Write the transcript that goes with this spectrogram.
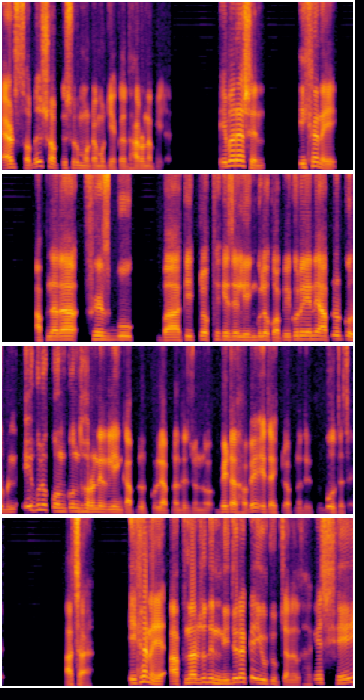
অ্যাডস হবে, সবকিছুর মোটামুটি একটা ধারণা পেলেন। এবার আসেন, এখানে আপনারা ফেসবুক বা টিকটক থেকে যে লিঙ্কগুলো কপি করে এনে আপলোড করবেন, এগুলো কোন কোন ধরনের লিঙ্ক আপলোড করলে আপনাদের জন্য বেটার হবে, এটা একটু আপনাদের বলতে চাই। আচ্ছা এখানে আপনার যদি নিজের একটা ইউটিউব চ্যানেল থাকে, সেই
